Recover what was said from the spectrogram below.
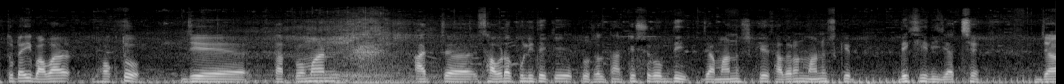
এতটাই বাবার ভক্ত যে তার প্রমাণ আজ আহ, সাউড়াফুলি থেকে টোটাল তারকেশ্বর অবধি যা মানুষকে সাধারণ মানুষকে দেখিয়ে দিয়ে যাচ্ছে। যা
